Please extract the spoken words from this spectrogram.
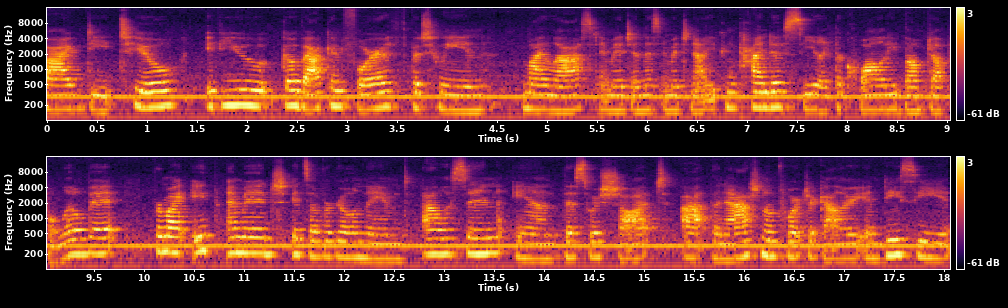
5D2. If you go back and forth between my last image and this image now, you can kind of see like the quality bumped up a little bit. For my eighth image, it's of a girl named Allison and this was shot at the National Portrait Gallery in DC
